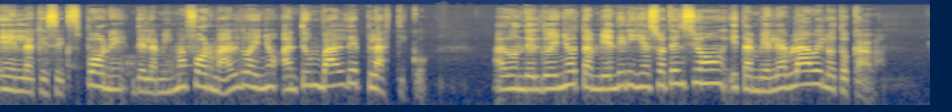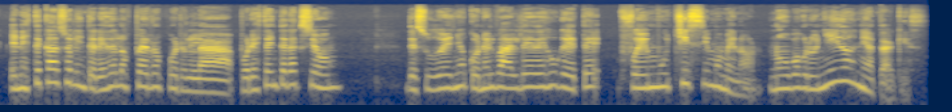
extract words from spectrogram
en la que se expone de la misma forma al dueño ante un balde plástico a donde el dueño también dirigía su atención y también le hablaba y lo tocaba. En este caso, el interés de los perros por, la, por esta interacción de su dueño con el balde de juguete fue muchísimo menor. No hubo gruñidos ni ataques.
